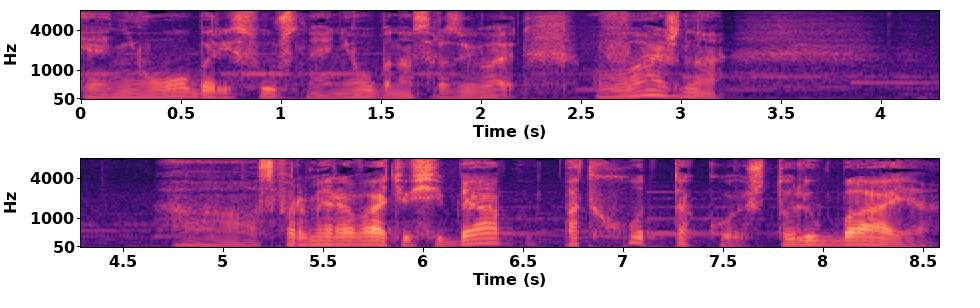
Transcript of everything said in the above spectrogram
и они оба ресурсные, они оба нас развивают. Важно сформировать у себя подход такой, что любая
